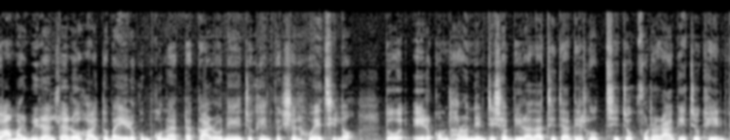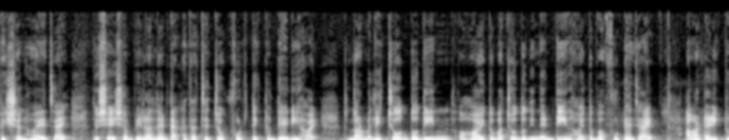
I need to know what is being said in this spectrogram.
তো আমার বিড়ালটারও হয়তো বা এরকম কোনো একটা কারণে চোখে ইনফেকশন হয়েছিল। তো এরকম ধরনের যেসব বিড়াল আছে, যাদের হচ্ছে চোখ ফোটার আগেই চোখে ইনফেকশন হয়ে যায়, তো সেই সব বিড়ালের দেখা যাচ্ছে চোখ ফুটতে একটু দেরি হয়। তো নর্মালি চোদ্দ দিন হয়তো বা চোদ্দ দিনের দিন হয়তো বা ফুটে যায়। আমারটার একটু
